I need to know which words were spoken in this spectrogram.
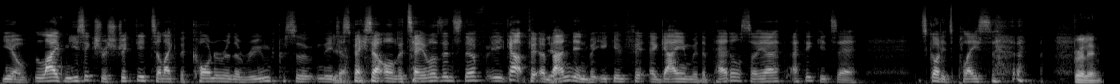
you know, live music's restricted to like the corner of the room so they need yeah. to space out all the tables and stuff. You can't fit a yeah. band in, but you can fit a guy in with a pedal. So yeah, I think it's uh, it's got its place. Brilliant.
